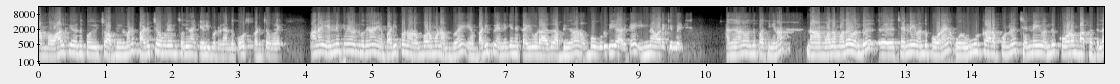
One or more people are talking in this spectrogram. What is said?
நம்ம வாழ்க்கை வந்து போயிடுச்சோ? அப்படிங்கிற மாதிரி படிச்சவங்களே சொல்லி நான் கேள்விப்பட்டிருக்கேன். அந்த கோர்ஸ் படிச்சவங்களே. ஆனா என்னைக்குமே வந்து பாத்தீங்கன்னா என் படிப்பை நான் ரொம்ப ரொம்ப நம்புவேன். என் படிப்பு என்னைக்கு எனக்கு கைவிடாது அப்படிங்கிறத ரொம்ப உறுதியா இருக்கேன் இன்ன வரைக்குமே. அதனால வந்து பாத்தீங்கன்னா நான் முத முத வந்து சென்னை வந்து போறேன். ஒரு ஊர்க்கார பொண்ணு சென்னை வந்து கோடம்பாக்கத்துல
